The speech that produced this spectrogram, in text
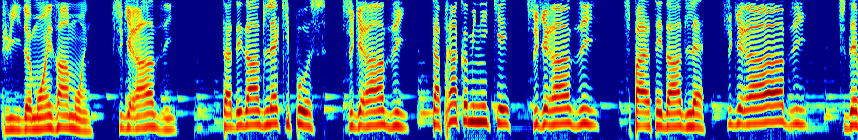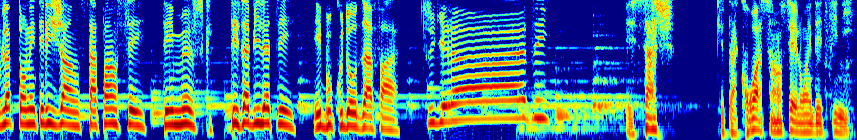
puis de moins en moins, tu grandis. T'as des dents de lait qui poussent, tu grandis. T'apprends à communiquer, tu grandis. Tu perds tes dents de lait, tu grandis. Tu développes ton intelligence, ta pensée, tes muscles, tes habiletés et beaucoup d'autres affaires. Tu grandis. Et sache que ta croissance est loin d'être finie.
